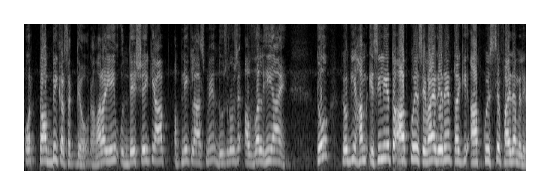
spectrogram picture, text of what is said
और टॉप भी कर सकते हो। और हमारा यही उद्देश्य है कि आप अपनी क्लास में दूसरों से अव्वल ही आएँ। क्यों? क्योंकि हम इसीलिए तो आपको ये सेवाएँ दे रहे हैं ताकि आपको इससे फ़ायदा मिले।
